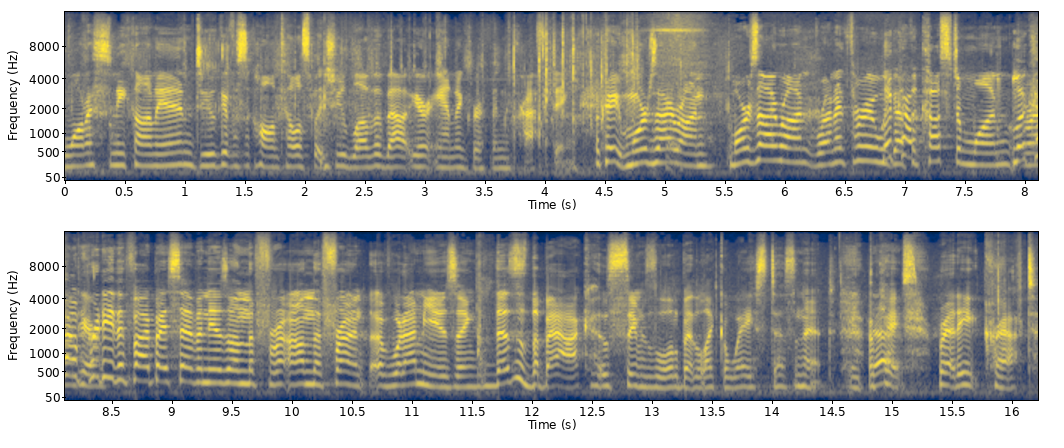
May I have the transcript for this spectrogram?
want to sneak on in, do give us a call and tell us what you love about your Anna Griffin crafting. Okay, more Xyron. More Xyron, run it through. We Look got how- the custom one. Look how here. pretty the 5x7 is on the, fr on the front of what I'm using. This is the back. This seems a little bit like a waist, doesn't it? It okay, ready, craft.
